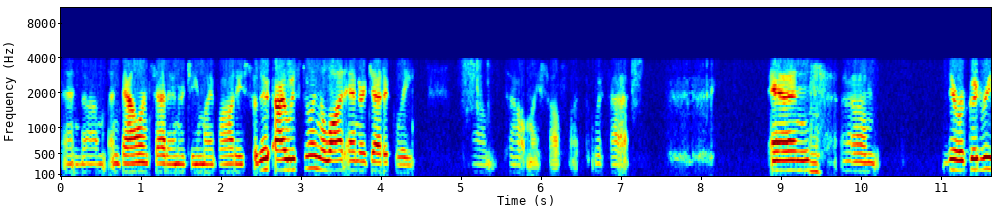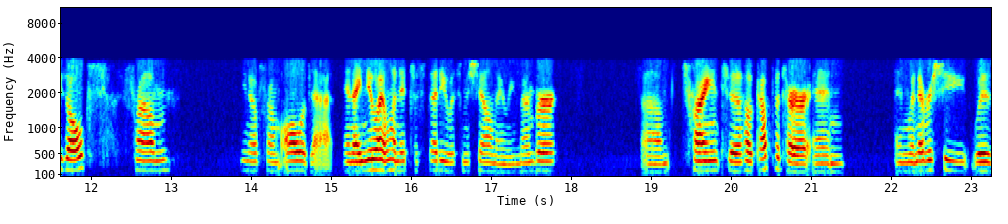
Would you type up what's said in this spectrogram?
and um and balance that energy in my body so there, i was doing a lot energetically um to help myself with, with that. And um there were good results from you know from all of that. And i knew i wanted to study with michelle and i remember um trying to hook up with her. And and whenever she was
